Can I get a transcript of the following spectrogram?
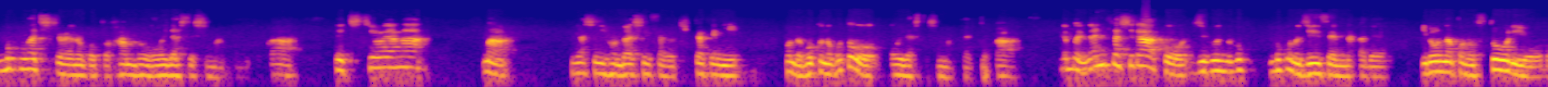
僕が父親のことを半分追い出してしまったりとか、で、父親が、まあ、東日本大震災をきっかけに、今度は僕のことを追い出してしまったりとか、やっぱり何かしら、こう、自分の僕、僕の人生の中で、いろんなこのストーリーを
